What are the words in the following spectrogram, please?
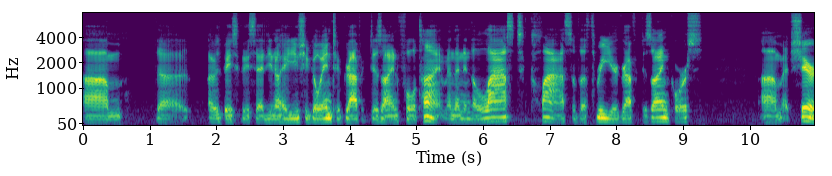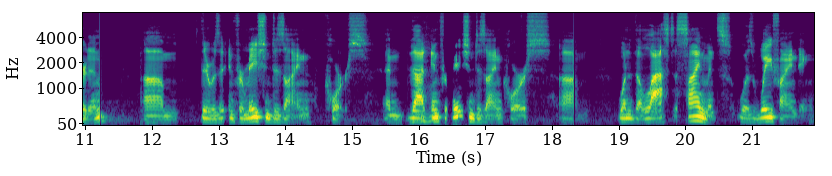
um, the I was basically said, you know, hey, you should go into graphic design full time. And then in the last class of the three year graphic design course um, at Sheridan, um, there was an information design course. And that mm-hmm. information design course, um, one of the last assignments was wayfinding.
